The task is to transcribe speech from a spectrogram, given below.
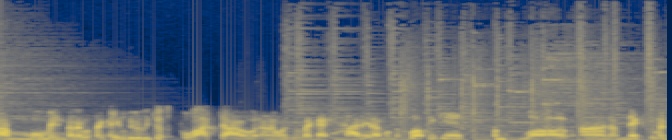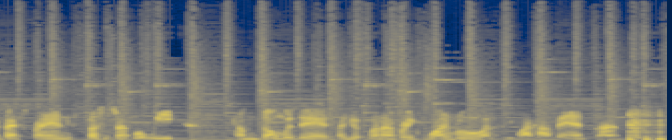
a moment that I was like, I literally just blacked out, and I was just like, I had it. I'm on the block again. I'm in love, and I'm next to my best friend. It's such a stressful week. I'm done with this. I just want to break one rule and see what happens. And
